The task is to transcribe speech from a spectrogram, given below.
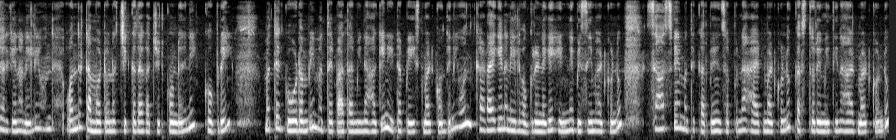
ಜಾರಿಗೆ ಇಲ್ಲಿ ಒಂದು ಒಂದು ಟೊಮೊಟೊನ ಚಿಕ್ಕದಾಗಿ ಹಚ್ಚಿಟ್ಕೊಂಡಿದ್ದೀನಿ. ಕೊಬ್ಬರಿ ಮತ್ತು ಗೋಡಂಬಿ ಮತ್ತು ಬಾದಾಮಿನ ಹಾಕಿ ನೀಟಾಗಿ ಪೇಸ್ಟ್ ಮಾಡ್ಕೊತೀನಿ. ಒಂದು ಕಡಾಯಿಗೆ ನಾನು ಇಲ್ಲಿ ಒಗ್ಗರಣೆಗೆ ಎಣ್ಣೆ ಬಿಸಿ ಮಾಡಿಕೊಂಡು ಸಾಸಿವೆ ಮತ್ತು ಕರ್ಬೇವಿನ ಸೊಪ್ಪನ್ನ ಆ್ಯಡ್ ಮಾಡಿಕೊಂಡು, ಕಸ್ತೂರಿ ಮೆಥಿನ ಆ್ಯಡ್ ಮಾಡಿಕೊಂಡು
